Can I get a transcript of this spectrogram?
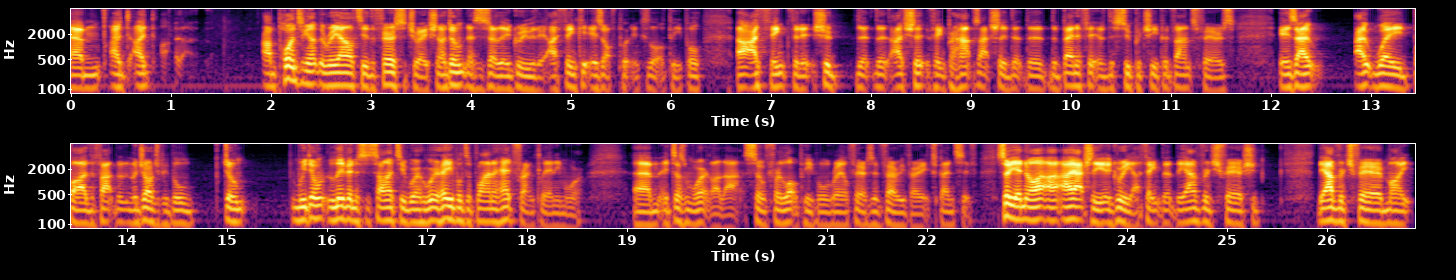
Um, I, I, I'm pointing out the reality of the fare situation. I don't necessarily agree with it. I think it is off-putting to a lot of people. Uh, I think that it should that, that I should think perhaps actually that the, the benefit of the super cheap advance fares is out outweighed by the fact that the majority of people don't we don't live in a society where we're able to plan ahead, frankly, anymore. Um, it doesn't work like that. So for a lot of people, rail fares are very, very expensive. So yeah, no, I, I actually agree. I think that the average fare should, the average fare might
